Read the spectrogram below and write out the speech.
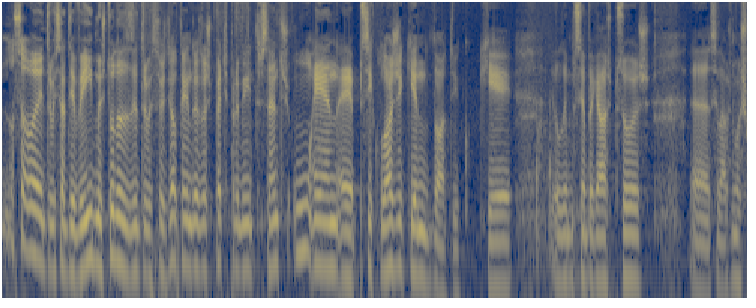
Não só a entrevista à TVI, mas todas as entrevistas dele têm dois aspectos para mim interessantes. Um é, é psicológico e anedótico, que é, eu lembro sempre aquelas pessoas uh, sei lá, os meus,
